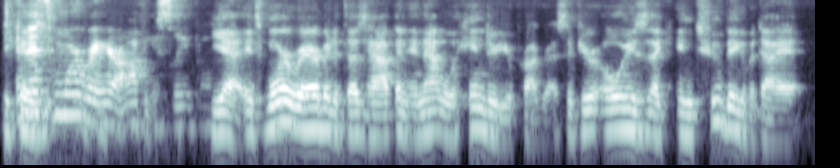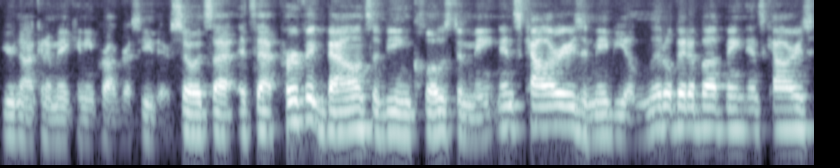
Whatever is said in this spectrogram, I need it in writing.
because and it's more rare, obviously. But. Yeah, it's more rare, but it does happen, and that will hinder your progress. If you're always like in too big of a diet, you're not going to make any progress either. So it's that it's that perfect balance of being close to maintenance calories and maybe a little bit above maintenance calories.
